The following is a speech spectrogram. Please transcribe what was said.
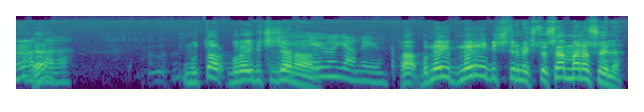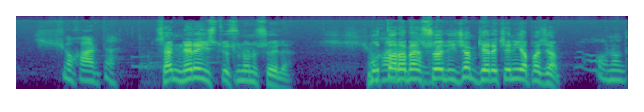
Allah'a. Muhtar burayı biçeceksin abi. Evin yan evin. Ha bu neyi nereyi biçtirmek istiyorsun? Sen bana söyle. Yukarıda. Sen nereyi istiyorsun onu söyle. Muhtara ben söyleyeceğim. Gerekeni yapacağım. Onun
